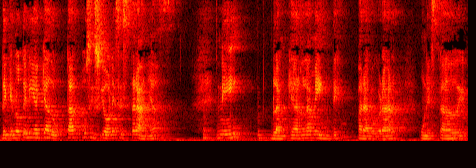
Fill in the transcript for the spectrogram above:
de que no tenía que adoptar posiciones extrañas, ni blanquear la mente para lograr un estado de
